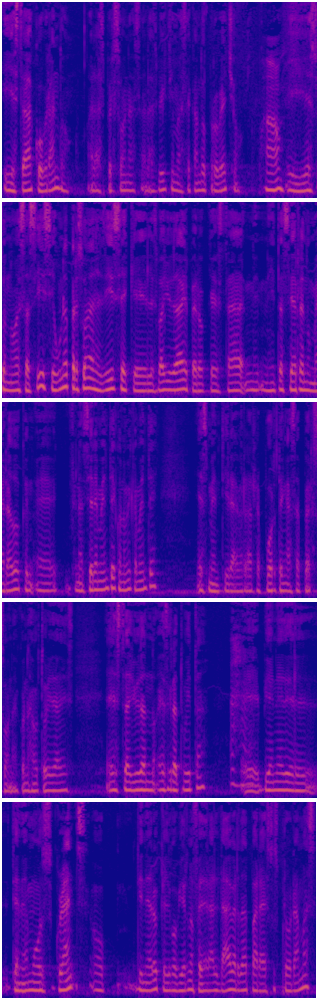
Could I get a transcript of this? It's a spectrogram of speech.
Y estaba cobrando a las personas, a las víctimas, sacando provecho. Wow. Y eso no es así. Si una persona les dice que les va a ayudar, pero que está ne- necesita ser remunerado que- eh, financieramente, económicamente, es mentira, ¿verdad? Reporten a esa persona con las autoridades. Esta ayuda no, es gratuita. Ajá. eh, viene del, tenemos grants o dinero que el gobierno federal da, ¿verdad? Para estos programas.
